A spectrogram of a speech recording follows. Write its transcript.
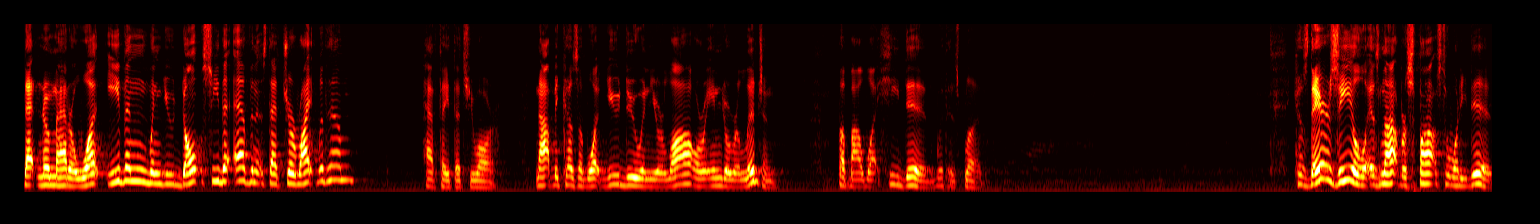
that no matter what, even when you don't see the evidence that you're right with Him, have faith that you are. Not because of what you do in your law or in your religion, but by what He did with His blood. Because their zeal is not response to what He did.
